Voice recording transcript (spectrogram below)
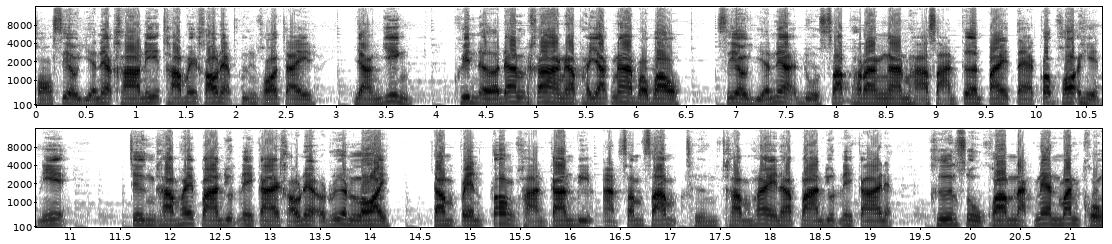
ของเสี่ยวเหยียนเนี่ยคานี้ทำให้เขาเนี่ยพึงพอใจอย่างยิ่งควินเอ๋อด้านข้างนะครับพยักหน้าเบาๆเสี่ยวเหยียนเนี่ยดูดซับพลังงานมหาศาลเกินไป แต่ก็เพราะเหตุนี้ จึงทำให้ปานยุทธในกายเขาเนี่ยเลื่อนลอยจำเป็นต้องผ่านการบีบอัดซ้ำๆถึงทำให้นะปานยุทธในกายเนี่ยคืนสู่ความหนักแน่นมั่นคง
